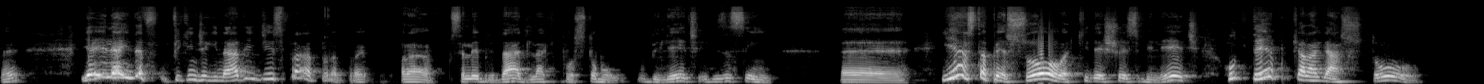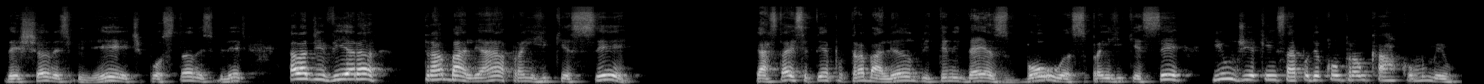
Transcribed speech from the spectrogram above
Né? E aí ele ainda fica indignado e diz para para celebridade lá que postou o, o bilhete e diz assim: é, e esta pessoa que deixou esse bilhete, o tempo que ela gastou deixando esse bilhete, postando esse bilhete, ela devia era trabalhar para enriquecer, gastar esse tempo trabalhando e tendo ideias boas para enriquecer e um dia, quem sabe, poder comprar um carro como o meu.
